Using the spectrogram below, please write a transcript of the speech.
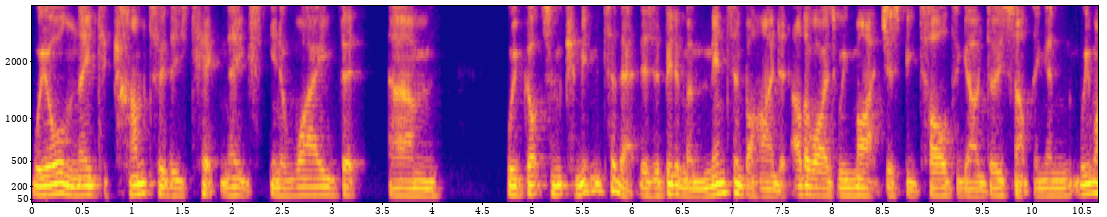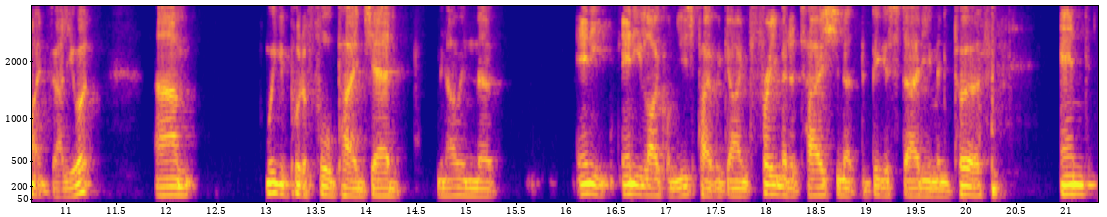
we all need to come to these techniques in a way that um, we've got some commitment to that. There's a bit of momentum behind it. Otherwise, we might just be told to go and do something and we won't value it. Um, we could put a full page ad, you know, in the any any local newspaper going free meditation at the biggest stadium in Perth, and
